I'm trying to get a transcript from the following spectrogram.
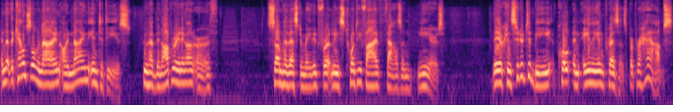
and that the Council of Nine are nine entities who have been operating on Earth, some have estimated for at least 25,000 years. They are considered to be, quote, an alien presence, but perhaps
